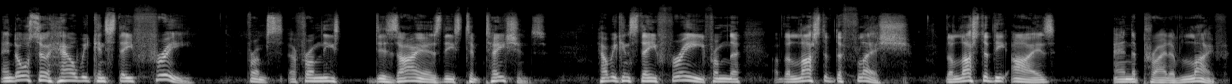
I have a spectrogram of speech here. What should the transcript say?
and also how we can stay free from from these desires, these temptations. How we can stay free from the of the lust of the flesh, the lust of the eyes, and the pride of life.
